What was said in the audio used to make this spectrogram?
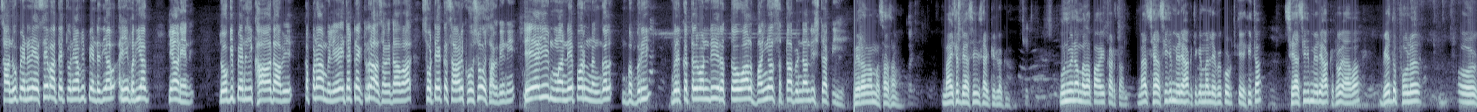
ਸਾਨੂੰ ਪਿੰਡ ਨੇ ਇਸੇ ਵਾਸਤੇ ਚੁਣਿਆ ਵੀ ਪਿੰਡ ਦੀਆਂ ਅਸੀਂ ਵਧੀਆ ਲਿਆਣੇ ਨੇ। ਜੋ ਕਿ ਪਿੰਡ 'ਚ ਖਾਦ ਆਵੇ ਕੱਪੜਾ ਮਿਲੇ ਇੱਥੇ ਟਰੈਕਟਰ ਆ ਸਕਦਾ ਵਾ, ਛੋਟੇ ਕਿਸਾਨ ਖੁਸ਼ ਹੋ ਸਕਦੇ ਨੇ। ਇਹ ਹੈ ਜੀ ਮਾਨੇਪੁਰ ਨੰਗਲ, ਬੱਬਰੀ ਬਿਰਕਤਲਵੰਡੀ ਰਤੋਵਾਲ, ਬਾਈਆਂ ਸੱਤਾ ਪਿੰਡਾਂ ਦੀ ਸਟੈਟੀ ਹੈ। ਮੇਰਾ ਨਾਮ ਮਸਾ ਸਿੰਘ। ਮੈਂ ਇੱਥੇ 82 ਦੀ ਸੈਕਟਰੀ ਲੱਗਾ। ਮੈਨੂੰ ਇਹਨਾਂ ਮਤਾ ਪਾ ਕੇ ਕੱਟਤਾ। ਮੈਂ ਸਿਆਸੀ 'ਚ ਮੇਰੇ ਹੱਕ 'ਚ ਕਿ ਮੈਂ ਲੇਬਰ ਕੋਰਟ 'ਚ ਕੇਸ ਕੀਤਾ। ਸਿਆਸੀ 'ਚ ਮੇਰੇ ਹੱਕ 'ਚ ਹੋਇਆ ਵਾ। ਵਿਦ ਫੁੱਲ ਔਰ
